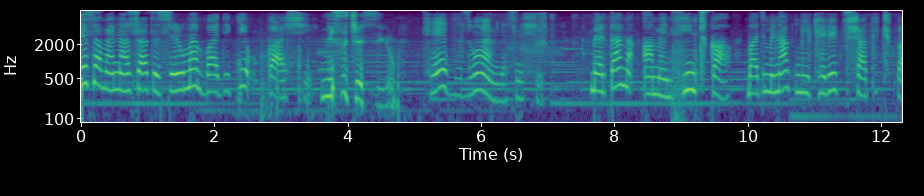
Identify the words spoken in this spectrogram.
Ես ամենաշատը սիրում եմ բադիկի կաշի։ Միսը չես սիրում։ Չէ, ձգում եմ ես միշի։ Մեր տանը ամեն ինչ կա։ բայց մենակ մի քերից շատ չկա։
